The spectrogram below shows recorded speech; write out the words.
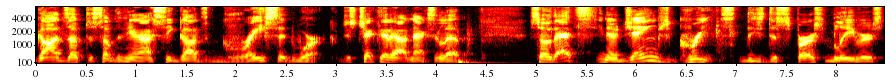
God's up to something here. I see God's grace at work. Just check that out in Acts 11. So that's, you know, James greets these dispersed believers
